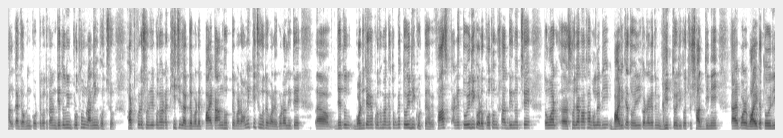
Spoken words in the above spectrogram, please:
হালকা জগিং করতে করতে, কারণ যেহেতু তুমি প্রথম রানিং করছ, হট করে শরীরে কোথাও একটা খিচে লাগতে পারে, পায়ে টান ধরতে পারে, অনেক কিছু হতে পারে, গোড়ালিতে যেহেতু বডিটাকে প্রথমে আগে তোমাকে তৈরি করতে হবে। ফার্স্ট আগে তৈরি করো, প্রথম সাত দিন হচ্ছে তোমার সোজা কথা বলে দিই। বাড়িটা তৈরি করার আগে তুমি ভিত তৈরি করছ সাত দিনে। তারপর বাড়িটা তৈরি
